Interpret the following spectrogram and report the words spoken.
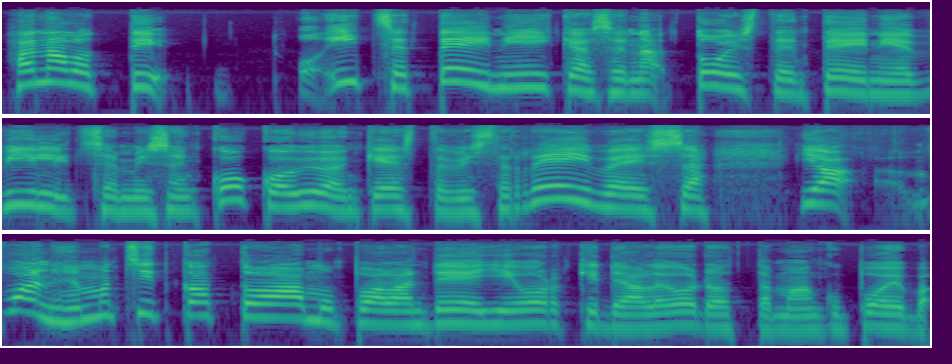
Hän aloitti itse teini-ikäisenä toisten teinien villitsemisen koko yön kestävissä reiveissä. Ja vanhemmat sitten katsoo aamupalan DJ Orkidealle odottamaan, kun poika,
